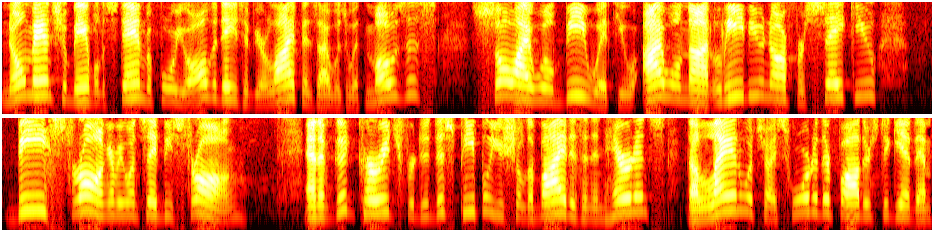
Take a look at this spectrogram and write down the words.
No man shall be able to stand before you all the days of your life, as I was with Moses, so I will be with you. I will not leave you nor forsake you. Be strong. Everyone say, be strong. And of good courage, for to this people you shall divide as an inheritance the land which I swore to their fathers to give them.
